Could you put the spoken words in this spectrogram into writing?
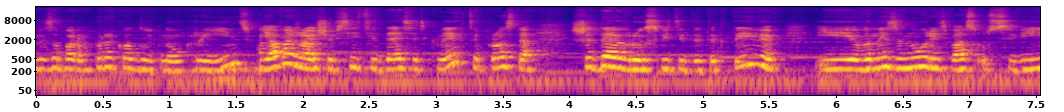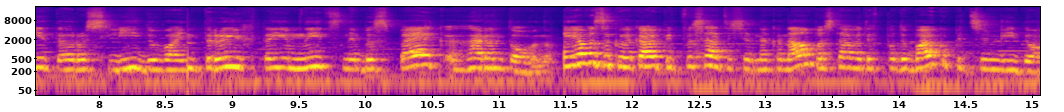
незабаром перекладуть на українську. Я вважаю, що всі ці 10 книг це просто шедеври у світі детективів, і вони занурять вас у світ розслідувань, інтриг, таємниць, небезпек гарантовано. Я вас закликаю підписатися на канал, поставити вподобайку під цим відео.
